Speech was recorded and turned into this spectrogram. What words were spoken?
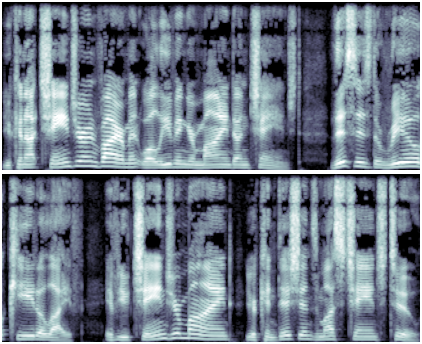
You cannot change your environment while leaving your mind unchanged. This is the real key to life. If you change your mind, your conditions must change too.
